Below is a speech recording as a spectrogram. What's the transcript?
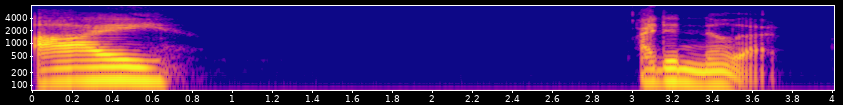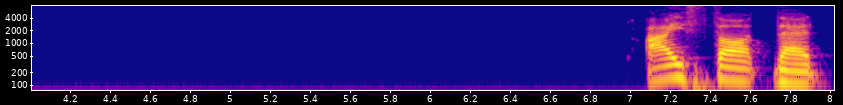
I I didn't know that. I thought that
